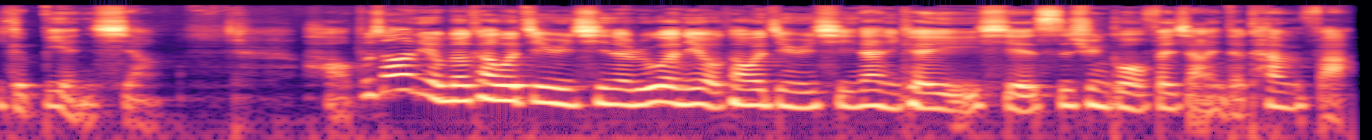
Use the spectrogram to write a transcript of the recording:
一个变相。好，不知道你有没有看过《金鱼妻》呢？如果你有看过《金鱼妻》，那你可以写私讯跟我分享你的看法。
